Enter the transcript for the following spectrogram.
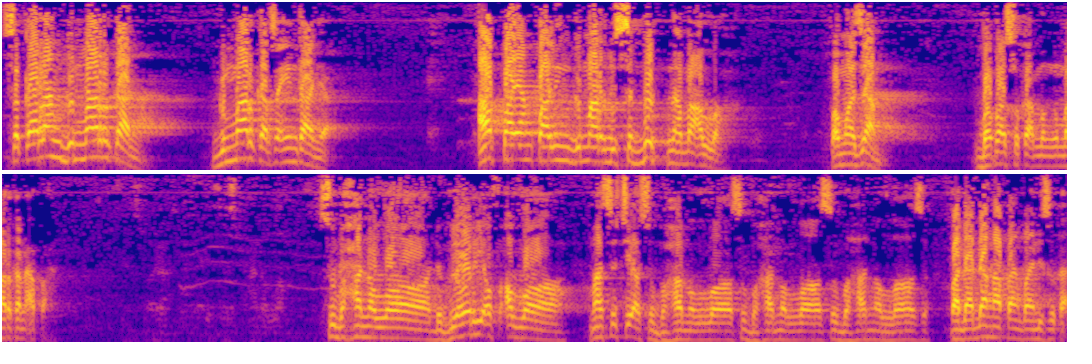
Sekarang gemarkan Gemarkan saya ingin tanya. Apa yang paling gemar disebut nama Allah? Pak Muazzam, Bapak suka menggemarkan apa? Subhanallah, the glory of Allah. Maksudnya subhanallah, subhanallah, subhanallah. Pak Dadang apa yang paling disuka?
